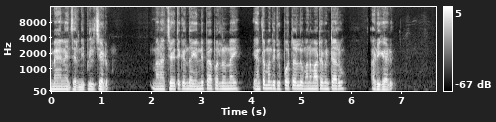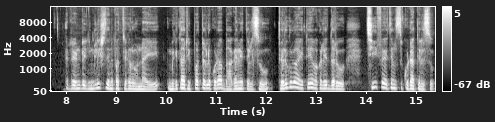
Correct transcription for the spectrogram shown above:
మేనేజర్ని పిలిచాడు. మన చేతి కింద ఎన్ని పేపర్లు ఉన్నాయి ఎంతమంది రిపోర్టర్లు మన మాట వింటారు? అడిగాడు. రెండు ఇంగ్లీష్ దినపత్రికలు ఉన్నాయి. మిగతా రిపోర్టర్లు కూడా బాగానే తెలుసు. తెలుగులో అయితే ఒకరిద్దరు చీఫ్ ఏజెంట్స్ కూడా తెలుసు.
